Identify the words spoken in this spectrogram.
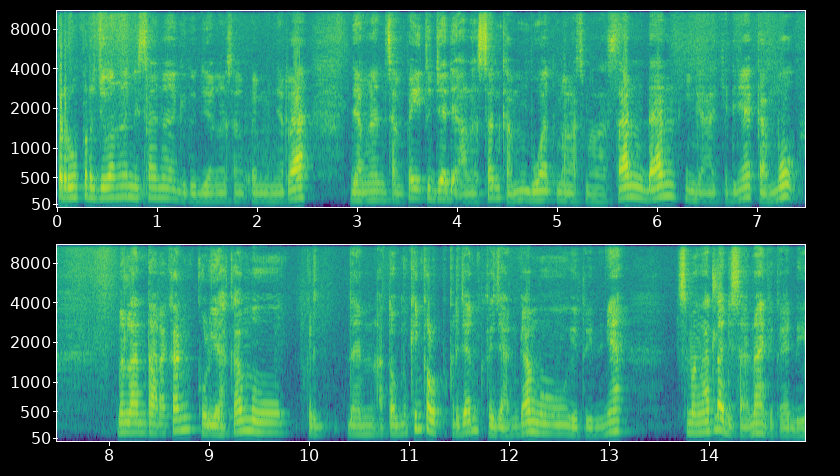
penuh perjuangan di sana gitu. Jangan sampai menyerah jangan sampai itu jadi alasan kamu buat malas-malasan dan hingga akhirnya kamu melantarkan kuliah kamu dan atau mungkin kalau pekerjaan pekerjaan kamu gitu intinya semangatlah di sana gitu ya di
